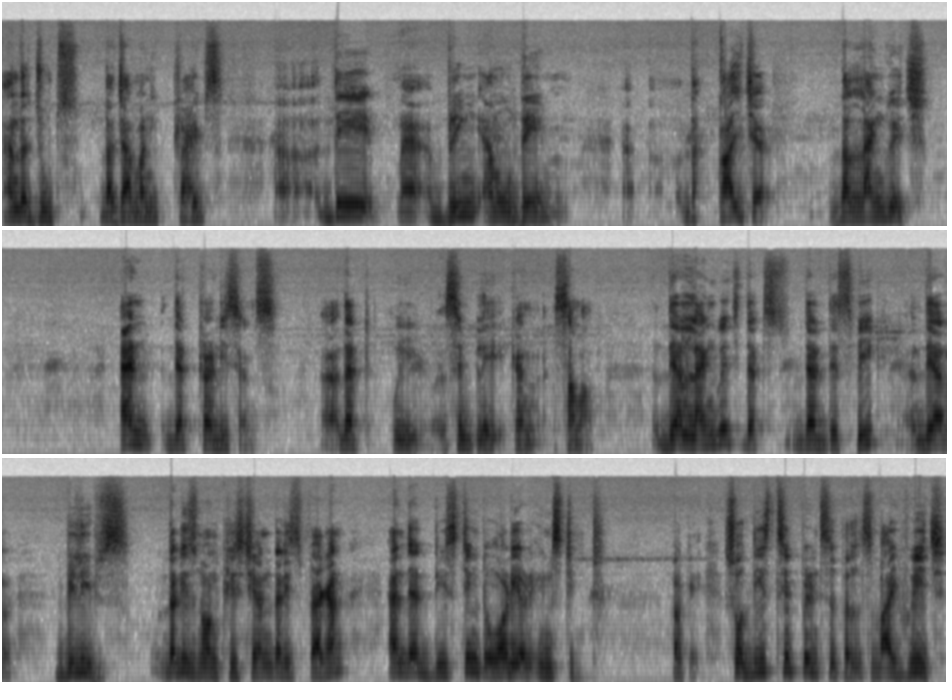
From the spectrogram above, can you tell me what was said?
and the Jutes, the Germanic tribes, uh, they uh, bring among them uh, the culture, the language, and their traditions that we simply can sum up. Their language that's, that they speak, their beliefs, that is non-Christian, that is pagan and that distinct warrior instinct. Okay, so these three principles by which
